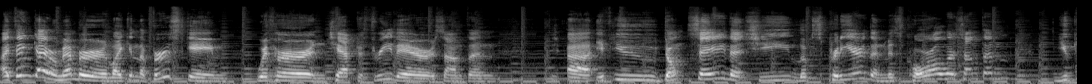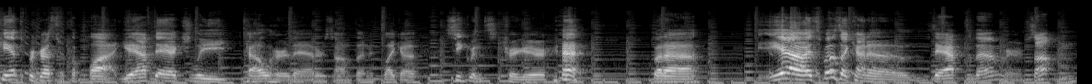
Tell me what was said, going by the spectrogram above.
I think I remember, like, in the first game with her in Chapter 3 there or something, uh, if you don't say that she looks prettier than Miss Coral or something, you can't progress with the plot. You have to actually tell her that or something. It's like a sequence trigger. but, uh, yeah, I suppose I kind of zapped them or something.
